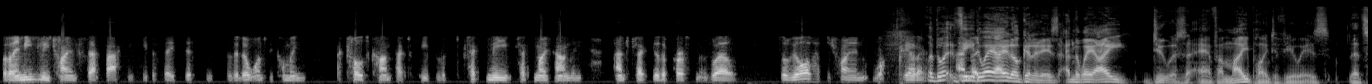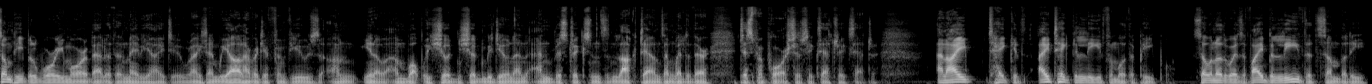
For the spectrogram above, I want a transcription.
But I immediately try and step back and keep a safe distance because I don't want to be coming a close contact with people to protect me, protect my family, and protect the other person as well. So we all have to try and work together. Well, the way, see, the way I look at it is, and the way I do it uh, from my point of view is that some people worry more about it than maybe I do, right? And we all have our different views on, you know, on what we should and shouldn't be doing, and, and restrictions and lockdowns, and whether they're disproportionate, etc., etc. And I take it, I take the lead from other people. So, in other words, if I believe that somebody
